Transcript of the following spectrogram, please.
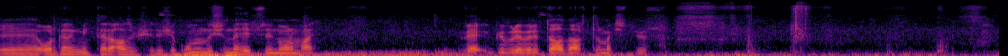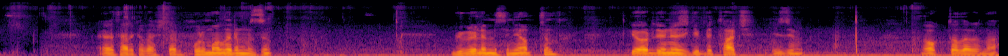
eee, organik miktarı az bir şey düşük. Onun dışında hepsi normal. Ve gübre verip daha da arttırmak istiyoruz. Evet arkadaşlar hurmalarımızın gübrelemesini yaptım. Gördüğünüz gibi taç izim noktalarına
